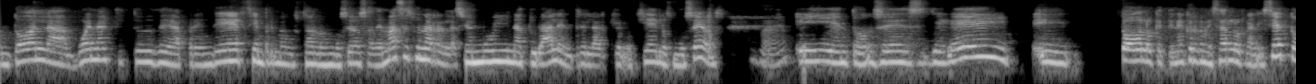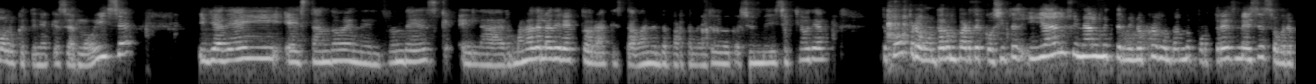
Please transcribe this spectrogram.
con toda la buena actitud de aprender, siempre me gustan los museos. Además, es una relación muy natural entre la arqueología y los museos. Y entonces llegué y, todo lo que tenía que organizar lo organicé, todo lo que tenía que hacer lo hice. Y ya de ahí, estando en el front desk, eh, la hermana de la directora que estaba en el departamento de educación me dice, Claudia, te puedo preguntar un par de cositas. Y ya al final me terminó preguntando por tres meses sobre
